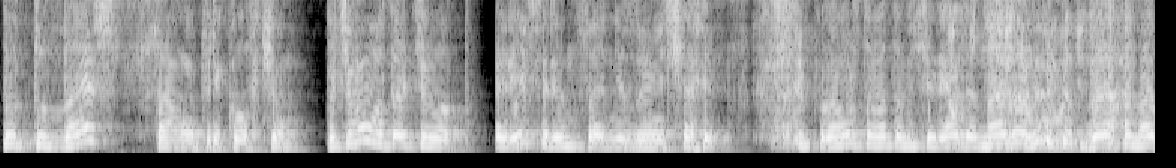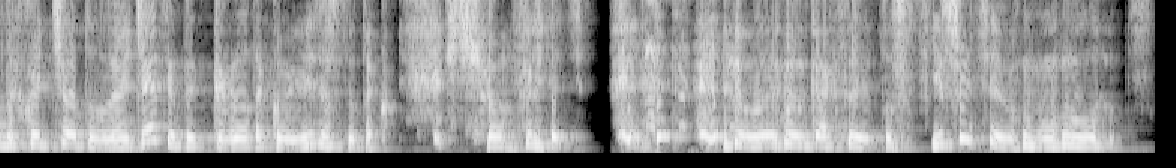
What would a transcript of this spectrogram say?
Тут ты знаешь самый прикол в чем? Почему вот эти вот референсы, они замечаются? Потому что в этом сериале надо, да, надо хоть что-то замечать, и ты когда такое видишь, ты такой, что, блядь, вы, вы как-то это спишете? Молодцы.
